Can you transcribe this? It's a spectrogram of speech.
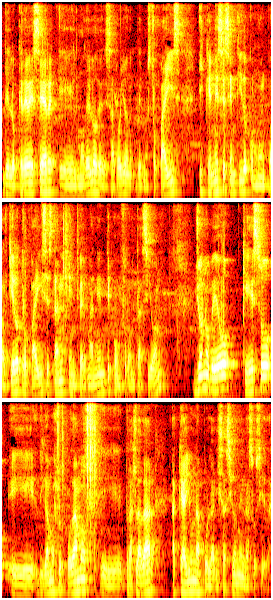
de lo que debe ser eh, el modelo de desarrollo de nuestro país y que en ese sentido, como en cualquier otro país, están en permanente confrontación. Yo no veo que eso, eh, digamos, lo podamos eh, trasladar a que hay una polarización en la sociedad.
